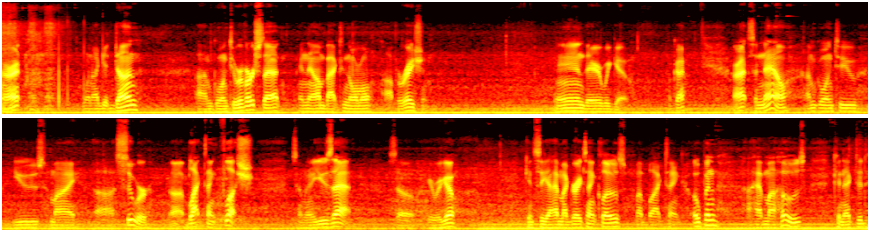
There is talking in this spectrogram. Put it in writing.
All right, when I get done, I'm going to reverse that and now I'm back to normal operation. And there we go, okay? All right, so now I'm going to use my uh, sewer uh, black tank flush. So I'm gonna use that. So here we go You can see I have my gray tank closed, my black tank open. I have my hose connected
